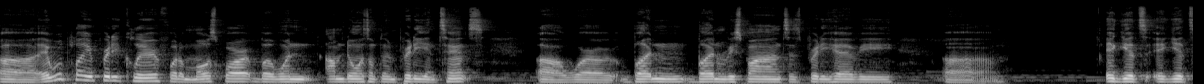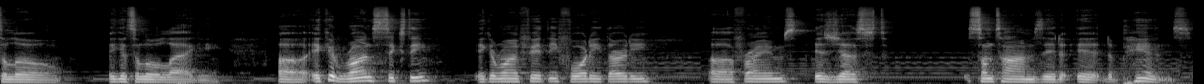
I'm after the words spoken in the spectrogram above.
uh, it will play pretty clear for the most part, but when I'm doing something pretty intense, uh, where button button response is pretty heavy, uh, it gets it gets a little it gets a little laggy. Uh, it could run 60, it could run 50, 40, 30 uh, frames. It's just sometimes it it depends.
